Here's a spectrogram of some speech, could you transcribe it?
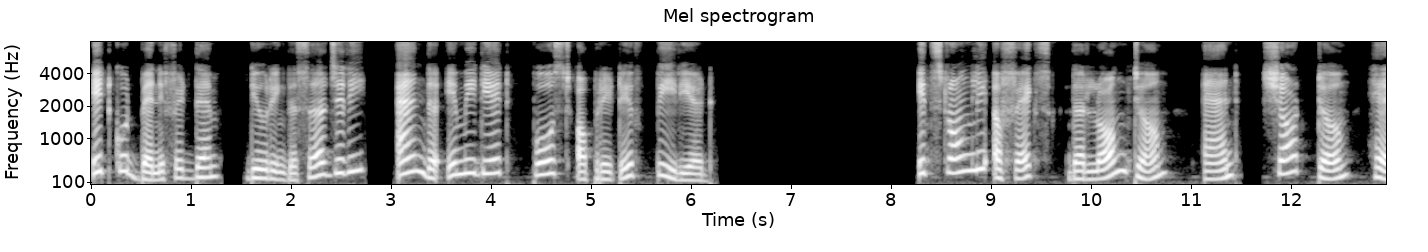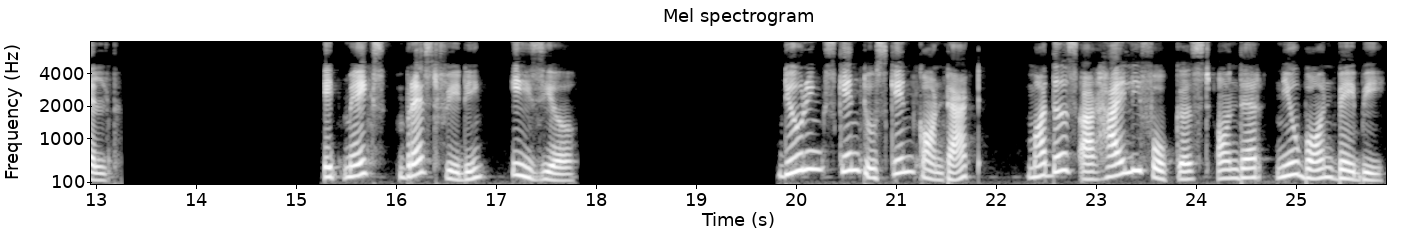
It could benefit them during the surgery and the immediate post-operative period. It strongly affects the long-term and short-term health. It makes breastfeeding easier. During skin to skin contact, mothers are highly focused on their newborn baby.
